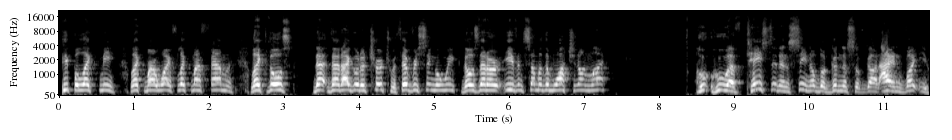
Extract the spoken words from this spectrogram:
People like me, like my wife, like my family, like those that, that I go to church with every single week, those that are even some of them watching online. Who, who have tasted and seen of the goodness of God, I invite you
